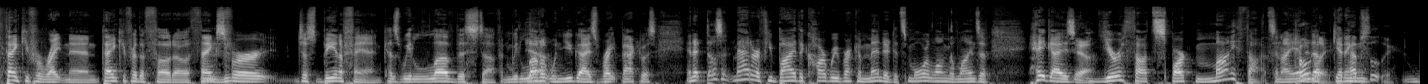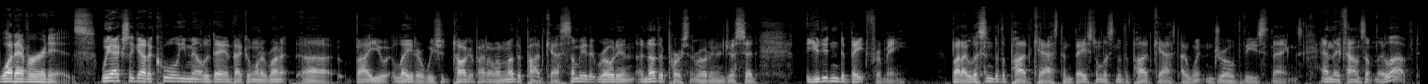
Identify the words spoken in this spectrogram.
thank you for writing in. Thank you for the photo. Thanks for just being a fan because we love this stuff and we love Mm-hmm. Yeah. it when you guys write back to us. And it doesn't matter if you buy the car we recommended. It's more along the lines of, "Hey guys, Yeah. your thoughts sparked my thoughts, and I ended up getting Absolutely. whatever it is." We actually got a cool email today. In fact, I want to run it uh, by you later. We should talk about it on another podcast. Somebody that wrote in, another person wrote in and just said, "You didn't debate for me." But I listened to the podcast, and based on listening to the podcast, I went and drove these things, and they found something they loved.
